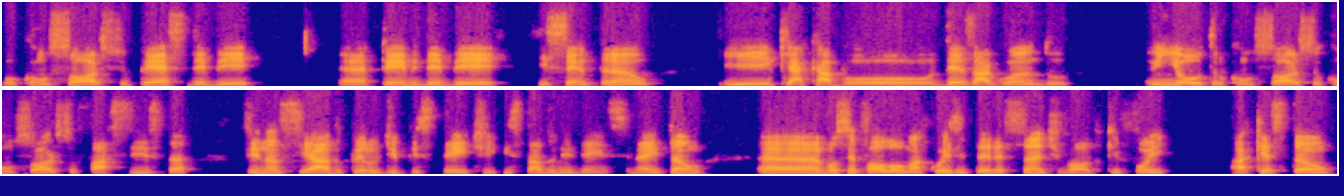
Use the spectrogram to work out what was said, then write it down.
o consórcio PSDB, é, PMDB e Centrão, e que acabou desaguando em outro consórcio, o consórcio fascista financiado pelo Deep State estadunidense. Né? Então, uh, você falou uma coisa interessante, Valdo, que foi a questão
